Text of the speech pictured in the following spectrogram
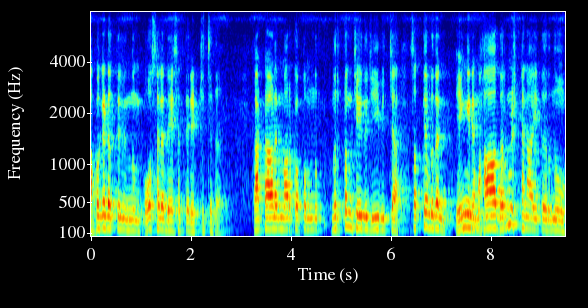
അപകടത്തിൽ നിന്നും കോസല ദേശത്തെ രക്ഷിച്ചത്? കാട്ടാളന്മാർക്കൊപ്പം നൃത്തം ചെയ്തു ജീവിച്ച സത്യവ്രതൻ എങ്ങനെ മഹാധർമ്മിഷ്ഠനായി തീർന്നു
